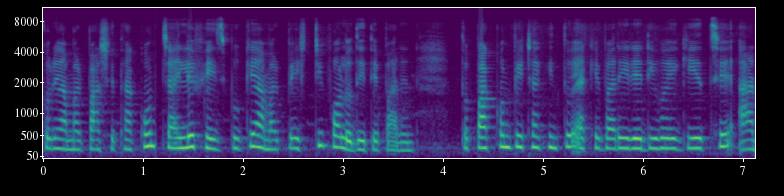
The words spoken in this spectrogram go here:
করে আমার পাশে থাকুন। চাইলে ফেসবুকে আমার পেজটি ফলো দিতে পারেন। তো পাক্কন পিঠা কিন্তু একেবারেই রেডি হয়ে গিয়েছে, আর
